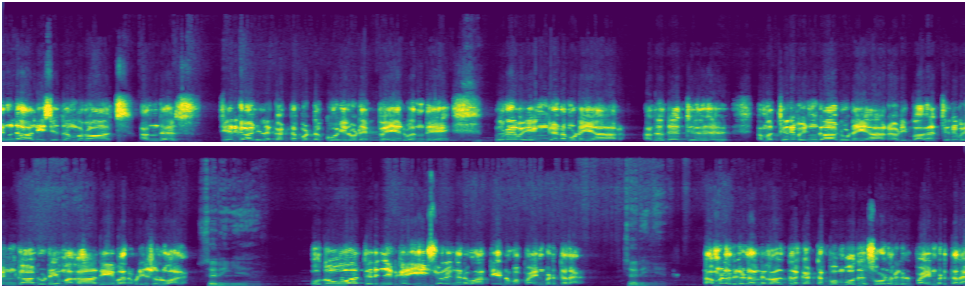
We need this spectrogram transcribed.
எந்த ஆதி சிதம்பரம்? அந்த சீர்காழியில கட்டப்பட்ட கோயிலுடைய பெயர் வந்து திருவேங்கடமுடையார். அதாவது நம்ம திருவெண்காடுடையார் அப்படிம்பாங்க. திருவெண்காடுடைய மகாதேவர் அப்படின்னு சொல்லுவாங்க. சரிங்க. பொதுவா தெரிஞ்சிருக்க ஈஸ்வரங்கிற வார்த்தையை நம்ம பயன்படுத்தல. சரிங்க. தமிழர்கள் அந்த காலத்துல கட்ட போகும்போது சோழர்கள் பயன்படுத்தல.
